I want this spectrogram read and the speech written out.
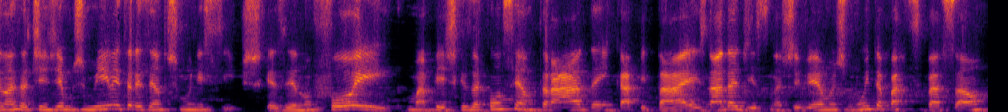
nós atingimos 1.300 municípios, quer dizer, não foi uma pesquisa concentrada em capitais, nada disso, nós tivemos muita participação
